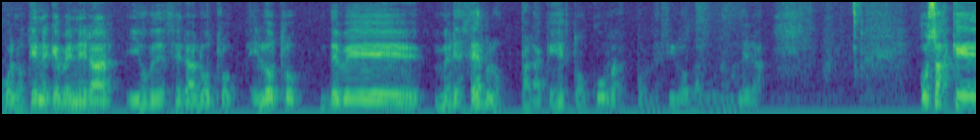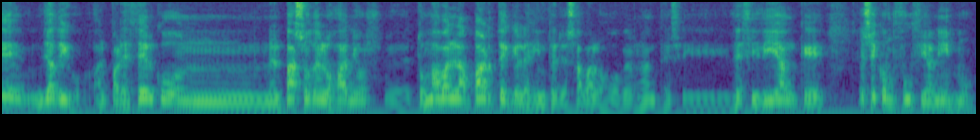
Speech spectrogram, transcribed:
bueno, tiene que venerar y obedecer al otro, el otro debe merecerlo para que esto ocurra, por decirlo de alguna manera. Cosas que, ya digo, al parecer con el paso de los años eh, tomaban la parte que les interesaba a los gobernantes y decidían que ese confucianismo,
